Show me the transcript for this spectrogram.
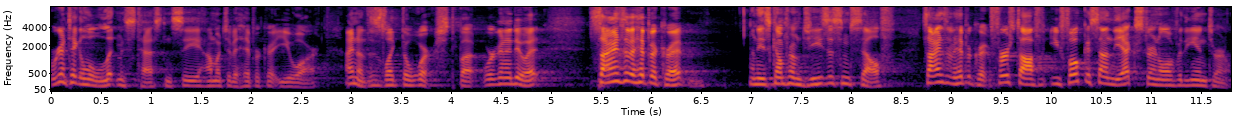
We're going to take a little litmus test and see how much of a hypocrite you are. I know this is like the worst, but we're going to do it. Signs of a hypocrite, and these come from Jesus himself. Signs of a hypocrite. First off, you focus on the external over the internal.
